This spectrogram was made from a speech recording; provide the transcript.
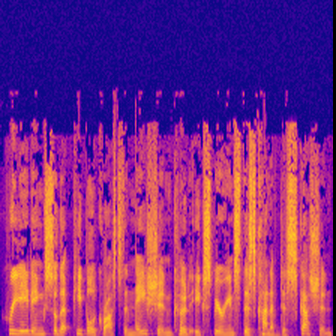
creating so that people across the nation could experience this kind of discussion.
